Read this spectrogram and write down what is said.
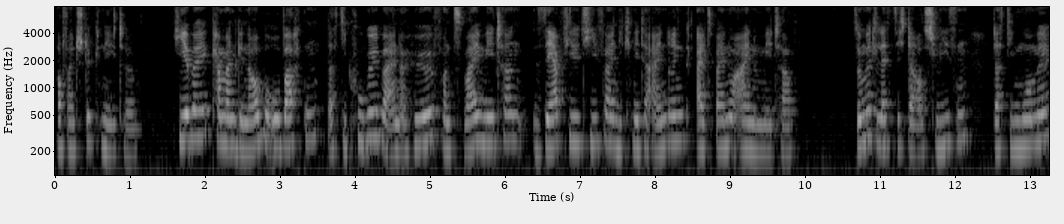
auf ein Stück Knete. Hierbei kann man genau beobachten, dass die Kugel bei einer Höhe von 2 Metern sehr viel tiefer in die Knete eindringt als bei nur einem Meter. Somit lässt sich daraus schließen, dass die Murmel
